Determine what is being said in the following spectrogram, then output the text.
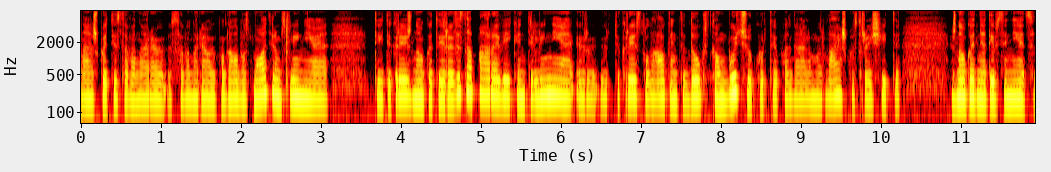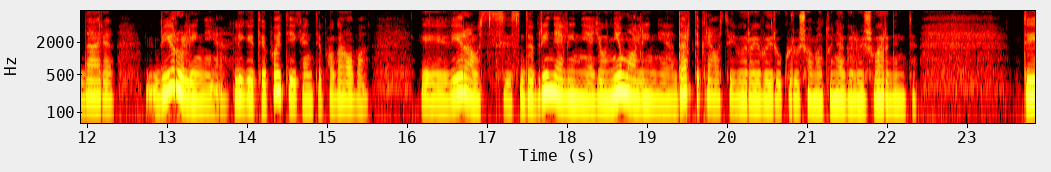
Na, aš pati savanoriauju pagalbos moteriams linijoje, tai tikrai žinau, kad tai yra visą parą veikianti linija ir, ir tikrai sulaukianti daug skambučių, kur taip pat galima ir laiškus rašyti. Žinau, kad netaip seniai atsidarė vyrų linija, lygiai taip pat teikianti pagalbą vyrams sidabrinė linija, jaunimo linija, dar tikriausiai yra įvairių, kurių šiuo metu negaliu išvardinti. Tai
